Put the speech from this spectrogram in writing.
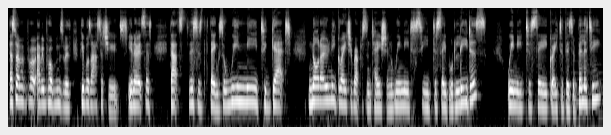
That's why I'm having problems with people's attitudes. You know, it says that's this is the thing. So we need to get not only greater representation, we need to see disabled leaders. We need to see greater visibility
